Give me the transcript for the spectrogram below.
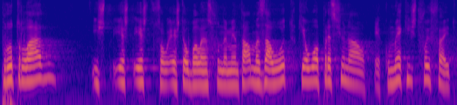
Por outro lado, isto, este, este, este, é o balanço fundamental, mas há outro que é o operacional, é como é que isto foi feito.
